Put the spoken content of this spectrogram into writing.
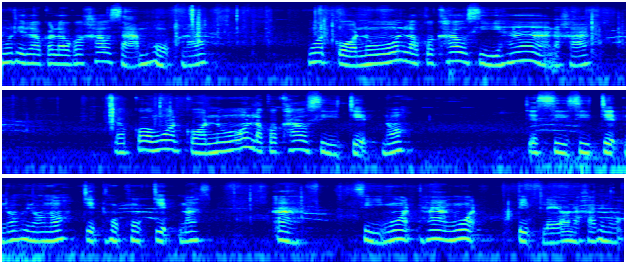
งวดที่แล้วก็เราก็เข้าสามหกเนาะงวดก่อนนู้นเราก็เข้าสี่ห้านะคะ แล้วก็งวดก่อนนู้นเราก็เข้าสี่เจ็ดเนาะเจ็ดสี่สี่เจ็ดเนาะพี่น้องเนาะเจ็ดหกหกเจ็ดนะ อะ สี่งวดห้างวดติดแล้วนะคะพี่น้อง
